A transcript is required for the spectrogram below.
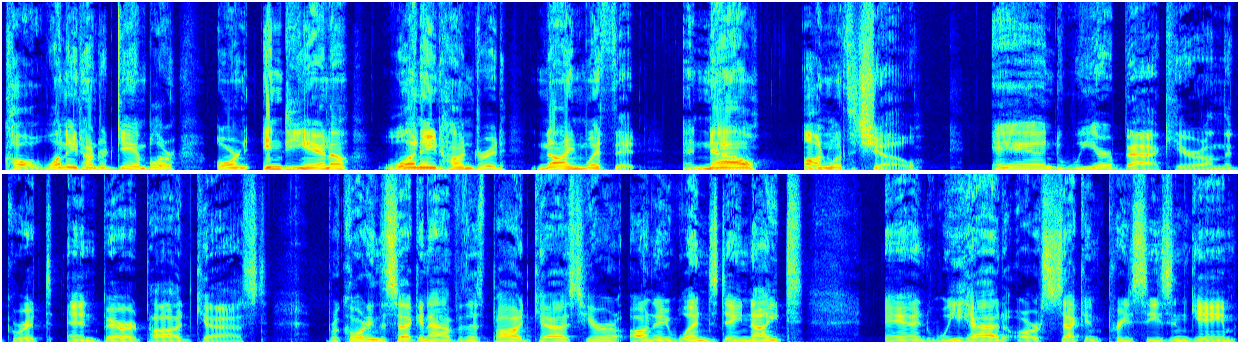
Call 1-800-GAMBLER or in Indiana, 1-800-9-WITH-IT. And now, on with the show. And we are back here on the Grit and Bear It podcast. Recording the second half of this podcast here on a Wednesday night. And we had our second preseason game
